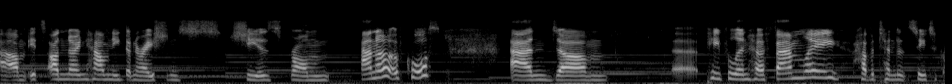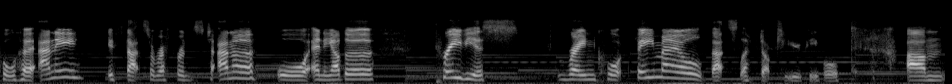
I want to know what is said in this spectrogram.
Um, it's unknown how many generations she is from Anna, of course. And um, uh, people in her family have a tendency to call her Annie, if that's a reference to Anna or any other previous Raincourt female. That's left up to you people. Um,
